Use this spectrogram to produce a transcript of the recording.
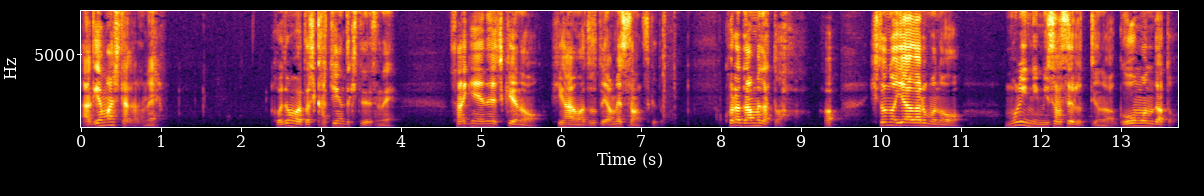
上げましたからね。これでも私カチンときてですね最近 NHK の批判はずっとやめてたんですけどこれはダメだと。人の嫌がるものを無理に見させるっていうのは拷問だと。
